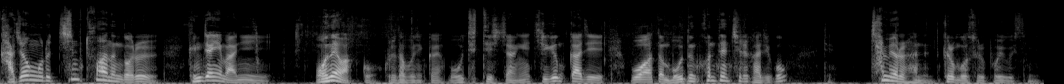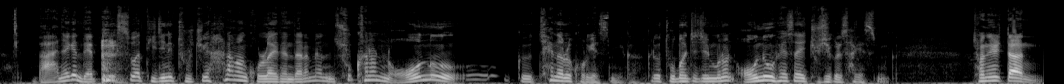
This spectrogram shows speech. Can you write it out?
가정으로 침투하는 거를 굉장히 많이 원해왔고 그러다 보니까 뭐 OTT 시장에 지금까지 모아왔던 모든 컨텐츠를 가지고 참여를 하는 그런 모습을 보이고 있습니다. 만약에 넷플릭스와 디즈니 둘 중에 하나만 골라야 된다면 슈카는 어느 그 채널을 고르겠습니까? 그리고 두 번째 질문은 어느 회사의 주식을 사겠습니까? 저는 일단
